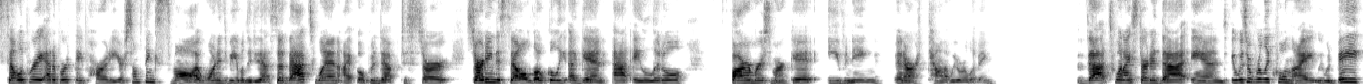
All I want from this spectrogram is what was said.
celebrate at a birthday party or something small. I wanted to be able to do that. So that's when I opened up to start starting to sell locally again at a little farmers market evening in our town that we were living that's when I started that. And it was a really cool night. We would bake,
